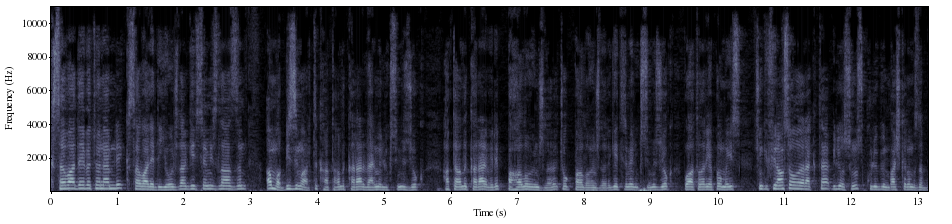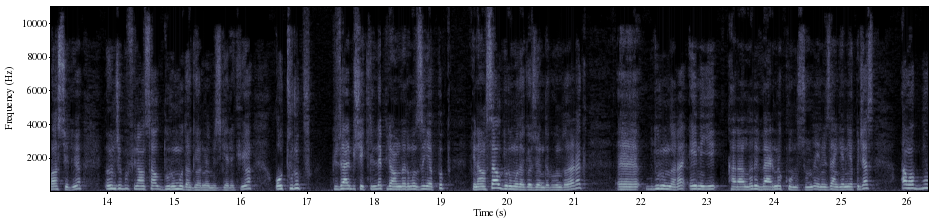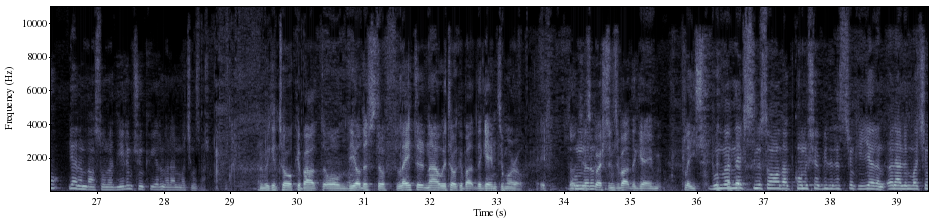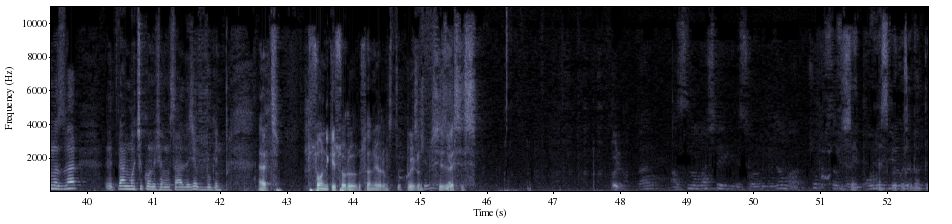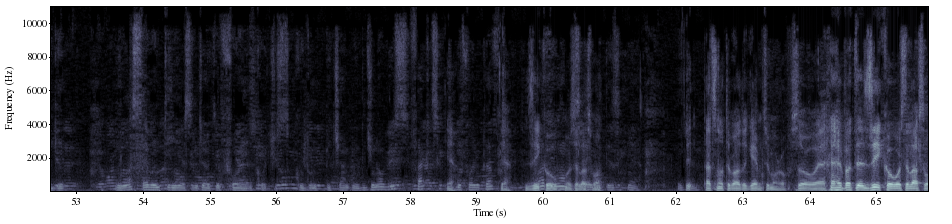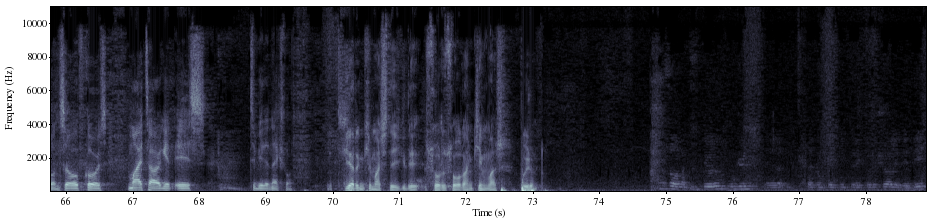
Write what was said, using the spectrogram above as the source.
Kısa vade evet önemli. Kısa vadede iyi oyuncular getirmemiz lazım. Ama bizim artık hatalı karar verme lüksümüz yok. Hatalı karar verip pahalı oyuncuları, çok pahalı oyuncuları getirme lüksümüz yok. Bu hataları yapamayız. Çünkü finansal olarak da biliyorsunuz kulübün başkanımız da bahsediyor. Önce bu finansal durumu da görmemiz gerekiyor. Oturup güzel bir şekilde planlarımızı yapıp finansal durumu da göz önünde bulundurarak e, bu durumlara en iyi kararları verme konusunda elimizden geleni yapacağız. Ama bu yarından sonra diyelim çünkü yarın önemli maçımız var. And we can talk about all the other stuff later. Now we talk about the game tomorrow. If so just Bunların- questions about the game, please. Bunların hepsini sonradan konuşabiliriz çünkü yarın önemli bir maçımız var. Evet, ben maçı konuşalım sadece bugün. Evet. Son iki soru sanıyorum. Buyurun siz ve siz. Ben aslında maçla ilgili değil ama çok kısa bir said, let's 17 focus about the Türkiye'de In the last 17 years in şampiyonluk Turkey, foreign coaches couldn't be champion. Did you know this fact Yeah. before you come? Yeah, Zico do you want was the last one. Yeah. You That's not about the game tomorrow. So, uh, but uh, Zico was the last one. So, of course, my target is to be the next one. Yarınki maçla ilgili sorusu olan kim var? Buyurun. Şunu sormak istiyorum. Bugün rakip takım teknik direktörü şöyle dedi.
